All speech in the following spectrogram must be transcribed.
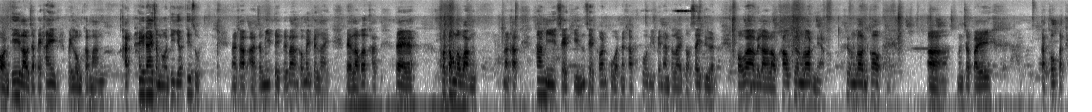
ก่อนที่เราจะไปให้ไปลงกระมังคัดให้ได้จำนวนที่เยอะที่สุดนะครับ อาจจะมีติดไปบ้างก็ไม่เป็นไร แต่เราก็คัด แต่ก็ต้องระวังนะครับ ถ้ามีเศษหินเศษก้อนกรวดนะครับ พวกนี้เป็นอันตรายต่อไส้เดือน เพราะว่าเวลาเราเข้าเครื่องร่อนเนี่ย เครื่องร่อนก็มันจะไป กระทบกระแท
